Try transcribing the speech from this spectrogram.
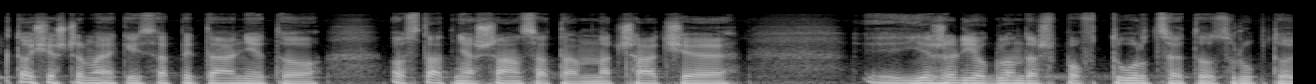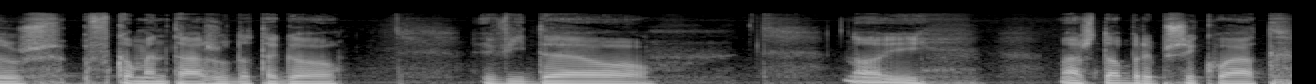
ktoś jeszcze ma jakieś zapytanie, to ostatnia szansa tam na czacie. Jeżeli oglądasz w powtórce, to zrób to już w komentarzu do tego wideo. No i masz dobry przykład,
